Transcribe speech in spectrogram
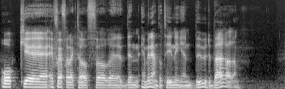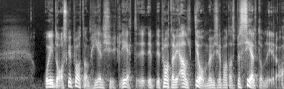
och eh, är chefredaktör för eh, den eminenta tidningen Budbäraren. Och idag ska vi prata om helkyrklighet. Det, det pratar vi alltid om, men vi ska prata speciellt om det idag.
